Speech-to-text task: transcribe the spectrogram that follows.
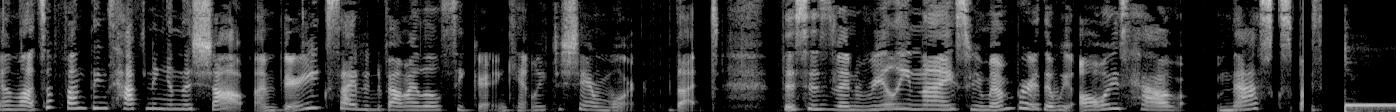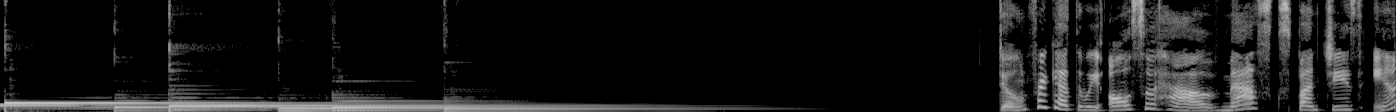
and lots of fun things happening in the shop. I'm very excited about my little secret and can't wait to share more. But this has been really nice. Remember that we always have masks Don't forget that we also have masks, bunchies, and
